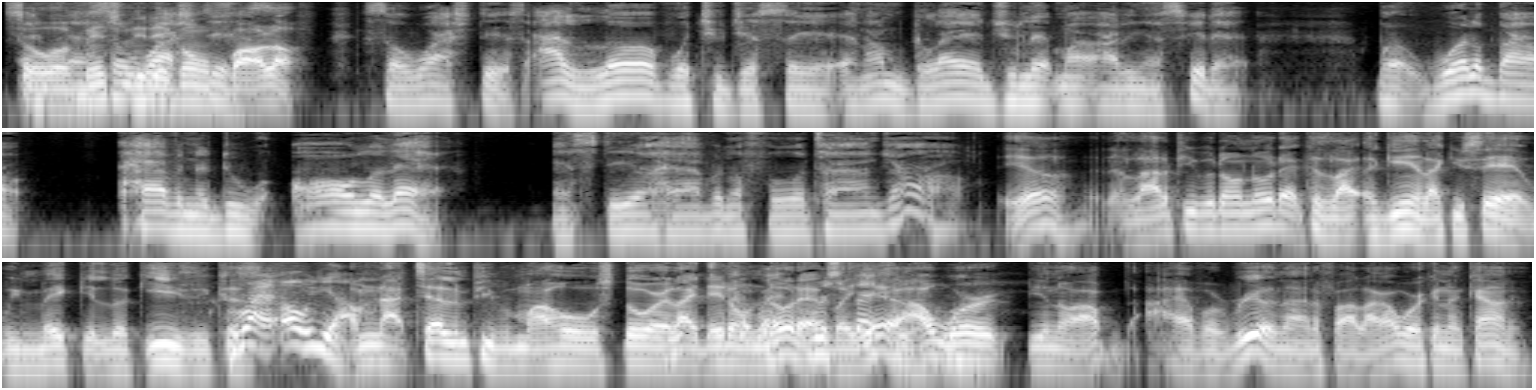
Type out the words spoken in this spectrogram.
So And- and so eventually they're gonna this. fall off. So watch this. I love what you just said, and I'm glad you let my audience hear that. But what about having to do all of that and still having a full time job? Yeah, a lot of people don't know that because, like again, like you said, we make it look easy. Cause Right. Oh, yeah. I'm not telling people my whole story like they don't know that. But yeah, I work. You know, I, I have a real nine to five. Like I work in accounting.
